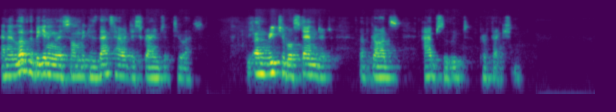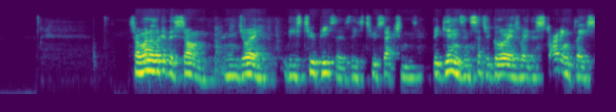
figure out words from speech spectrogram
And I love the beginning of this song because that's how it describes it to us the unreachable standard of God's absolute perfection. So I want to look at this song and enjoy these two pieces, these two sections. It begins in such a glorious way. The starting place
